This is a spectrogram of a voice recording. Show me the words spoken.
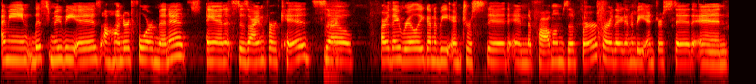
I mean, this movie is 104 minutes and it's designed for kids. So right. are they really going to be interested in the problems of Berk or are they going to be interested in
